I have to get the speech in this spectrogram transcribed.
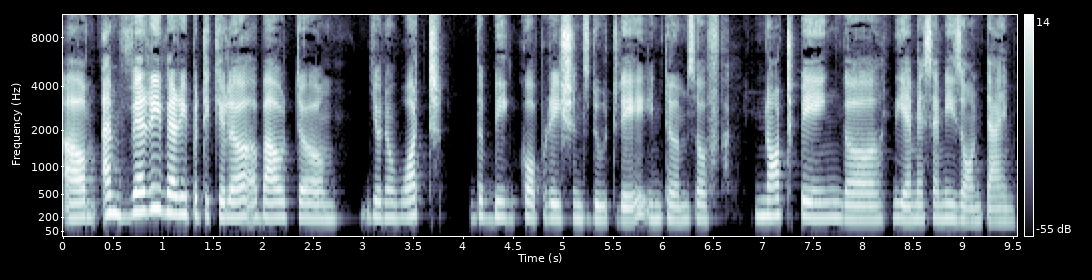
Um, I'm very, very particular about, um, you know, what the big corporations do today in terms of not paying uh, the MSMEs on time.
